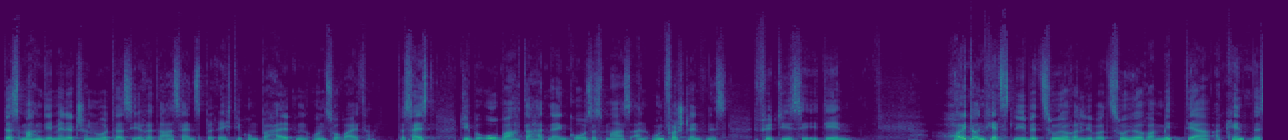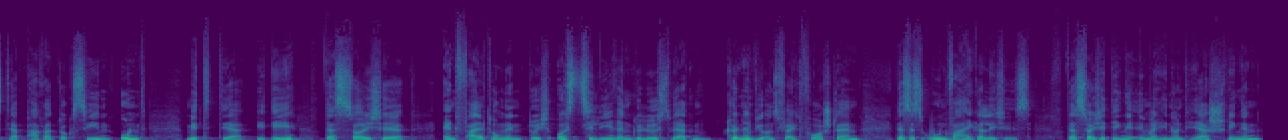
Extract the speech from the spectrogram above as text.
Das machen die Manager nur, dass sie ihre Daseinsberechtigung behalten und so weiter. Das heißt, die Beobachter hatten ein großes Maß an Unverständnis für diese Ideen. Heute und jetzt, liebe Zuhörerinnen, liebe Zuhörer, mit der Erkenntnis der Paradoxien und mit der Idee, dass solche Entfaltungen durch Oszillieren gelöst werden, können wir uns vielleicht vorstellen, dass es unweigerlich ist, dass solche Dinge immer hin und her schwingen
